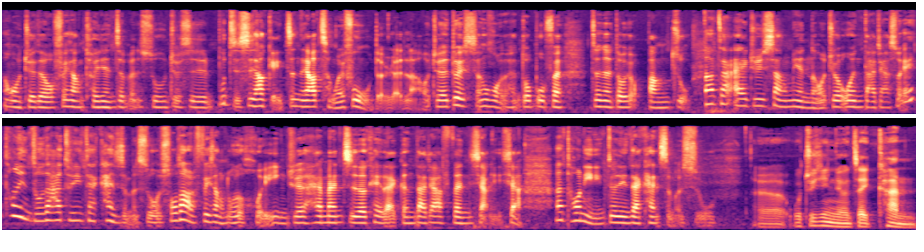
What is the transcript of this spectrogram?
那我觉得我非常推荐这本书，就是不只是要给真的要成为父母的人啦，我觉得对生活的很多部分真的都有帮助。那在 IG 上面呢，我就问大家说，哎，通勤族大家最近在看什么书？我收到了非常多的回应，觉得还蛮值得可以来跟大家分享一下。那 Tony，你最近在看什么书？呃，我最近呢在看《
